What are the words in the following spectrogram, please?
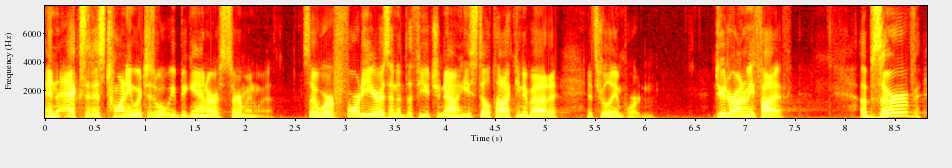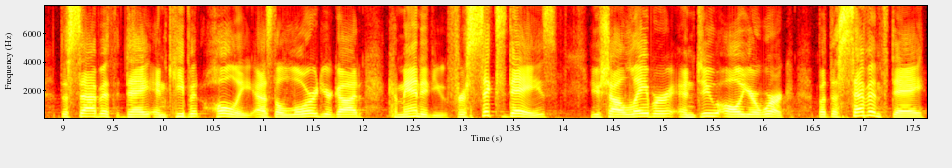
in Exodus 20, which is what we began our sermon with. So we're 40 years into the future now. He's still talking about it. It's really important. Deuteronomy 5. Observe the Sabbath day and keep it holy, as the Lord your God commanded you. For six days you shall labor and do all your work, but the seventh day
